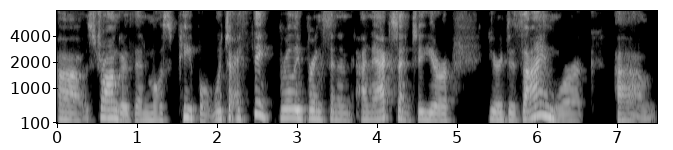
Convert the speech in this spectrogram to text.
uh, stronger than most people, which I think really brings in an, an accent to your your design work um,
